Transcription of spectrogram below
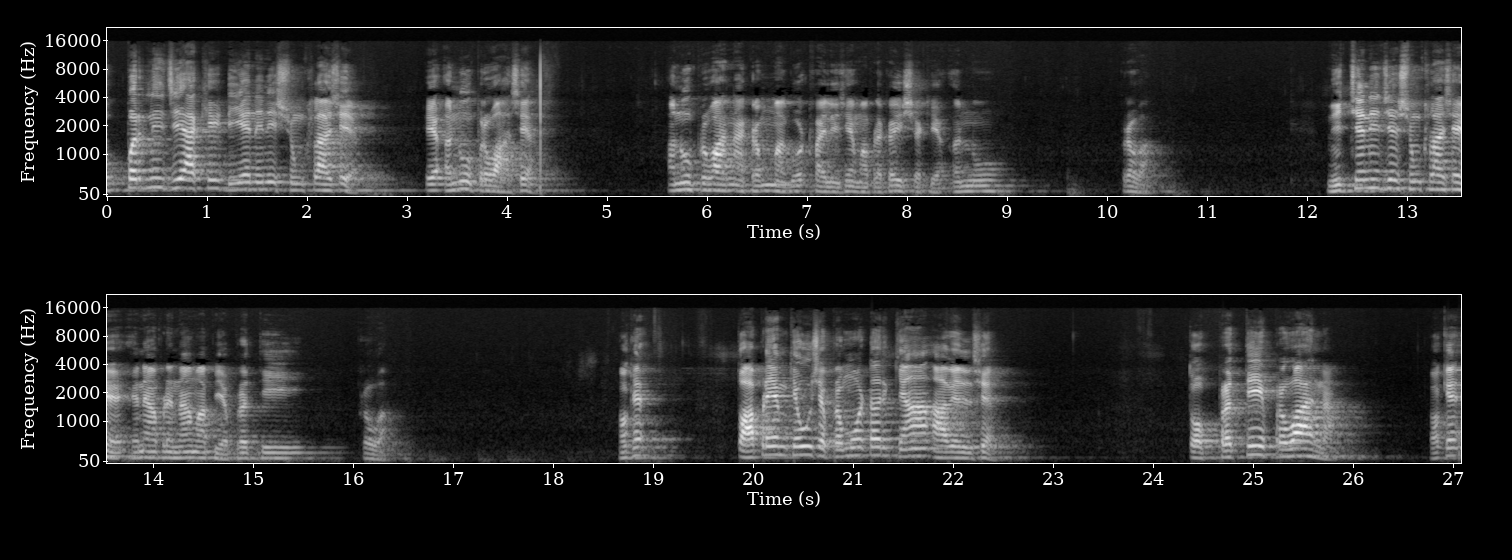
ઉપરની જે આખી ડીએનએની શૃંખલા છે, એ અનુપ્રવાહ છે. અનુપ્રવાહના ક્રમમાં ગોઠવાયેલી છે એમ આપણે કહી શકીએ અનુપ્રવાહ. નીચેની જે શૃંખલા છે એને આપણે નામ આપીએ પ્રતિપ્રવાહ. ઓકે? તો આપણે એમ કેવું છે, પ્રમોટર ક્યાં આવેલ છે? તો પ્રતિ પ્રવાહના ઓકે?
